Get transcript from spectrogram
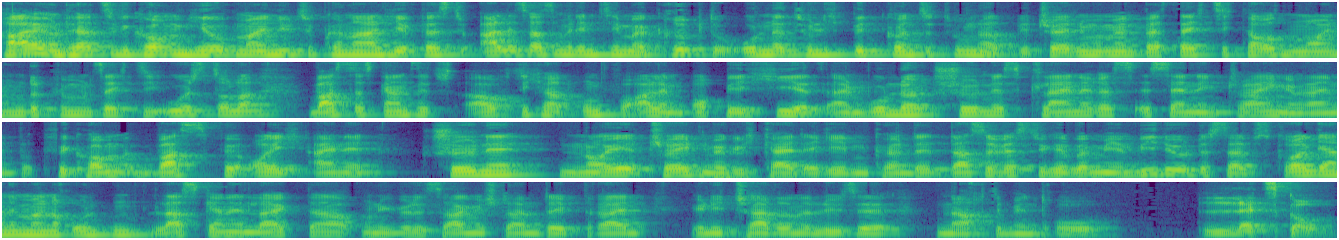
Hi und herzlich willkommen hier auf meinem YouTube-Kanal. Hier fährst du alles, was mit dem Thema Krypto und natürlich Bitcoin zu tun hat. Wir traden im Moment bei 60.965 US-Dollar, was das Ganze jetzt auf sich hat und vor allem, ob wir hier jetzt ein wunderschönes, kleineres Ascending Triangle reinbekommen, was für euch eine schöne neue Trade-Möglichkeit ergeben könnte. Das wirst du hier bei mir im Video, deshalb scroll gerne mal nach unten, lass gerne ein Like da und ich würde sagen, wir starten direkt rein in die Chartanalyse nach dem Intro. Let's go!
